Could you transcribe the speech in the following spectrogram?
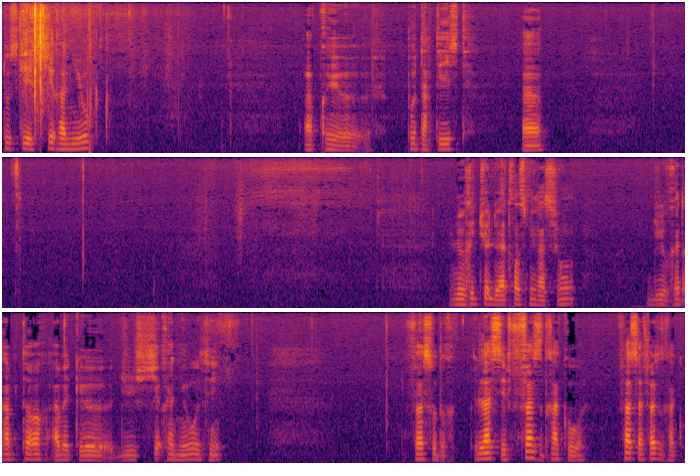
Tout ce qui est Shiranyu. Après, euh. Hein. Le rituel de la transmigration. Du Red Raptor avec euh, du Shiranyu aussi. Face au... Là, c'est face Draco. Face à face Draco.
